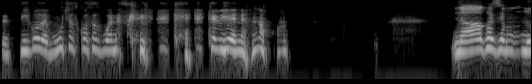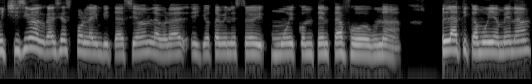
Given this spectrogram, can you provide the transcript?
testigo de muchas cosas buenas que, que, vienen, ¿no? No, José, muchísimas gracias por la invitación. La verdad, eh, yo también estoy muy contenta. Fue una plática muy amena.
